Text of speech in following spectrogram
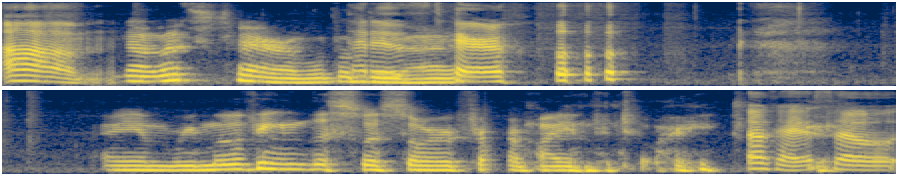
Um, No, that's terrible. Don't that is that. terrible. I am removing the Swiss sword from my inventory. okay, so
